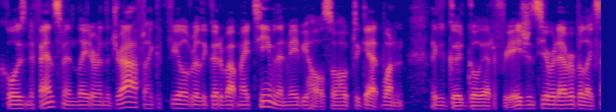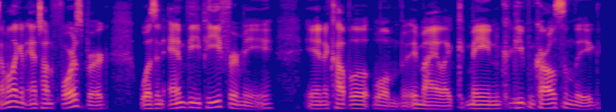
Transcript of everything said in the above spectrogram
goalies and defensemen later in the draft. I could feel really good about my team, and then maybe also hope to get one like a good goalie out of free agency or whatever. But like someone like an Anton Forsberg was an MVP for me in a couple. Of, well, in my like main Keeping Karlsson league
